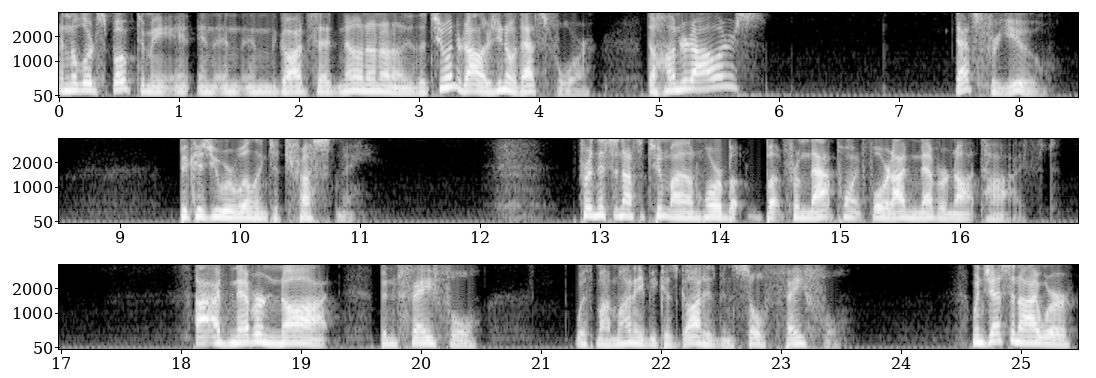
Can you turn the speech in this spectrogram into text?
And the Lord spoke to me and and and God said, "No, no, no, no. The $200, you know what that's for. The $100 that's for you. Because you were willing to trust me." Friend, this is not to toot my own horn, but but from that point forward, I've never not tithed. I've never not been faithful with my money because God has been so faithful. When Jess and I were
